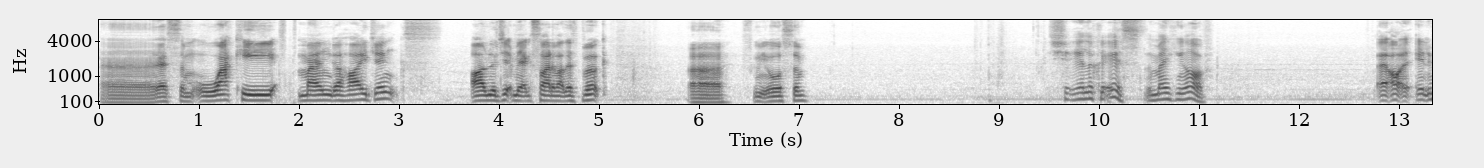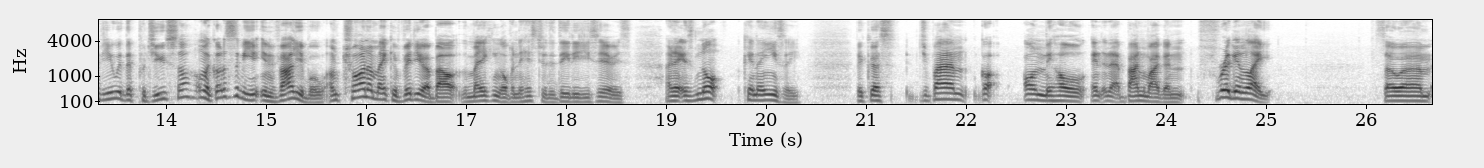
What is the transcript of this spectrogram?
Uh, there's some wacky manga hijinks. I'm legitimately excited about this book. Uh, it's gonna be awesome. Shit, yeah, look at this, the making of. Uh, interview with the producer. Oh my god, this is gonna be invaluable. I'm trying to make a video about the making of and the history of the DDG series, and it is not fucking easy because Japan got on the whole internet bandwagon friggin' late. So um,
